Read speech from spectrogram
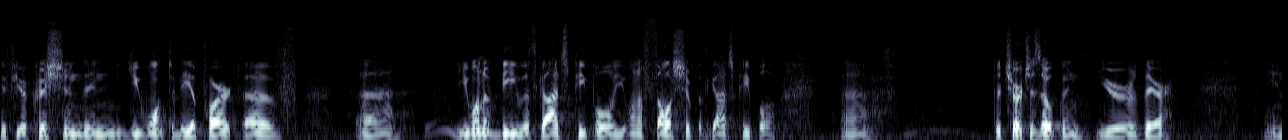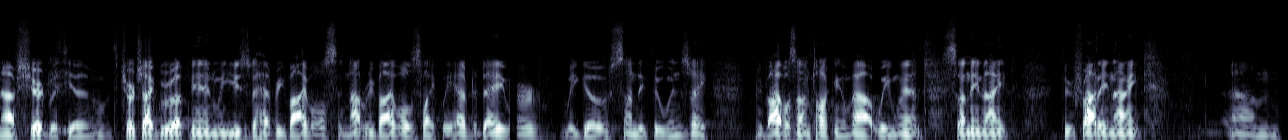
If you're a Christian, then you want to be a part of, uh, you want to be with God's people, you want to fellowship with God's people. Uh, the church is open, you're there. You know, I've shared with you, the church I grew up in, we used to have revivals, and not revivals like we have today, where we go Sunday through Wednesday. Revivals I'm talking about, we went Sunday night through Friday night um,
